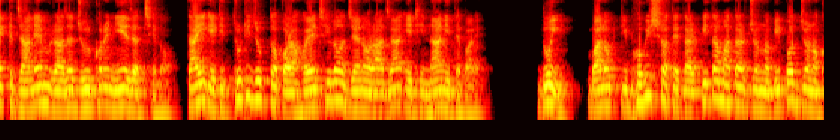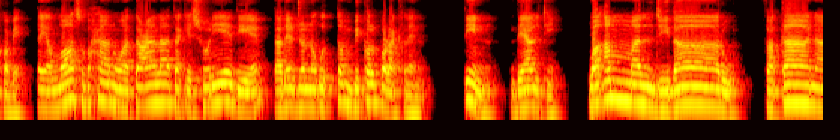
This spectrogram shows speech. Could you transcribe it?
এক জালেম রাজা জোর করে নিয়ে যাচ্ছিল। তাই এটি ত্রুটিযুক্ত করা হয়েছিল যেন রাজা এটি না নিতে পারে। দুই, বালকটি ভবিষ্যতে তার পিতামাতার জন্য বিপজ্জনক হবে, তাই আল্লাহ সুবহান ওয়া তাকে সরিয়ে দিয়ে তাদের জন্য উত্তম বিকল্প রাখলেন। তিন, দেয়ালটি, ওয়া আম্মাল জিদারু ফাকানা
